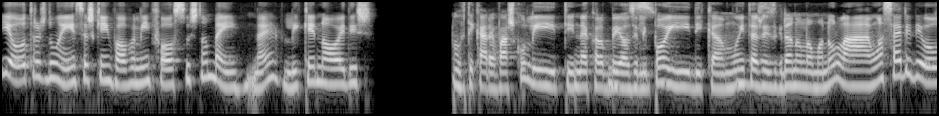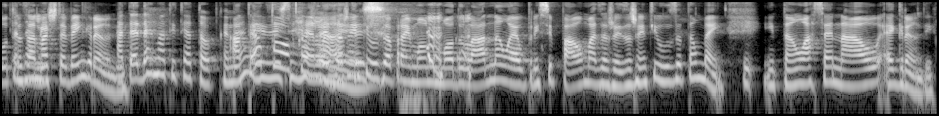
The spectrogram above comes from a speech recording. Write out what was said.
e outras doenças que envolvem linfócitos também, né, liquenoides, urticária vasculite, necrobiose lipoídica, muitas vezes granuloma anular, uma série de outras, a lista é bem grande. Até dermatite atópica, né? Até atópica, às vezes a gente usa para imunomodular, não é o principal, mas às vezes a gente usa também. Então, o arsenal é grande.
